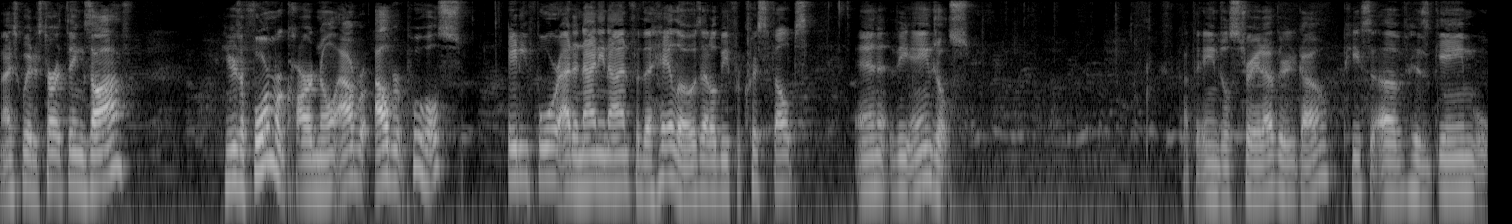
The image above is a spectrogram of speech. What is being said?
Nice way to start things off. Here's a former Cardinal, Albert, Pujols. 84 out of 99 for the Halos. That'll be for Chris Phelps and the Angels. Got the Angels straight up. There you go. Piece of his game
